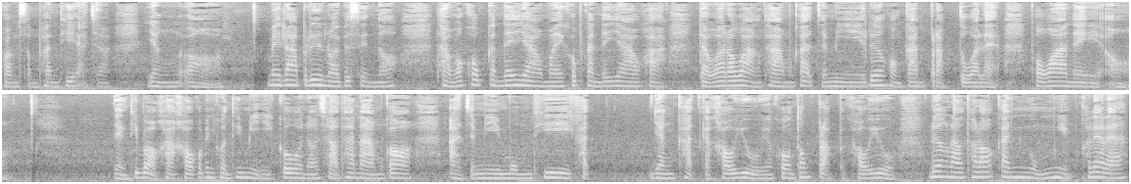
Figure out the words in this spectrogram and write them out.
ความสัมพันธ์ที่อาจจะยังออไม่ราบรื่นร้อยเปอร์เซ็นต์เนาะถามว่าคบกันได้ยาวไหมคบกันได้ยาวค่ะ แต่ว่าระหว่างทางก็อาจจะมีเรื่องของการปรับตัวแหละ เพราะว่าในอออย่างที่บอกค่ะเขาก็เป็นคนที่มีอีโก้เนาะชาวท่าน้ำก็อาจจะมีมุมที่ขัด ยังขัดกับเขาอยู่ ยังคงต้องปรับกับเขาอยู่ เรื่องราวทะเลาะกันหงุมหงิมเขาเรียกอะไรนะ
